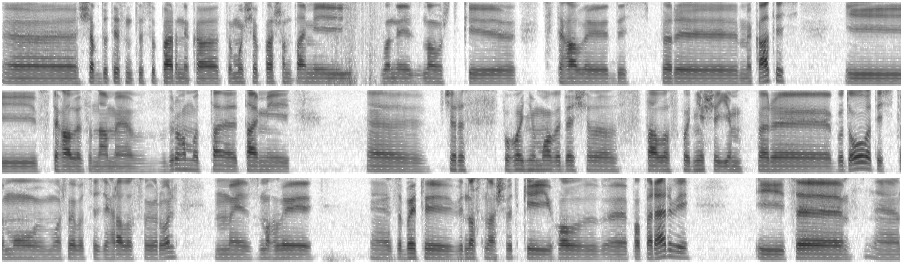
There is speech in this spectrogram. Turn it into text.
е, щоб дотиснути суперника, тому що в першому таймі вони знову ж таки встигали десь перемикатись і встигали за нами. В другому таймі через погодні умови дещо стало складніше їм перебудовуватись, тому, можливо, це зіграло свою роль. Ми змогли е, забити відносно швидкий гол е, по перерві. І це, е,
